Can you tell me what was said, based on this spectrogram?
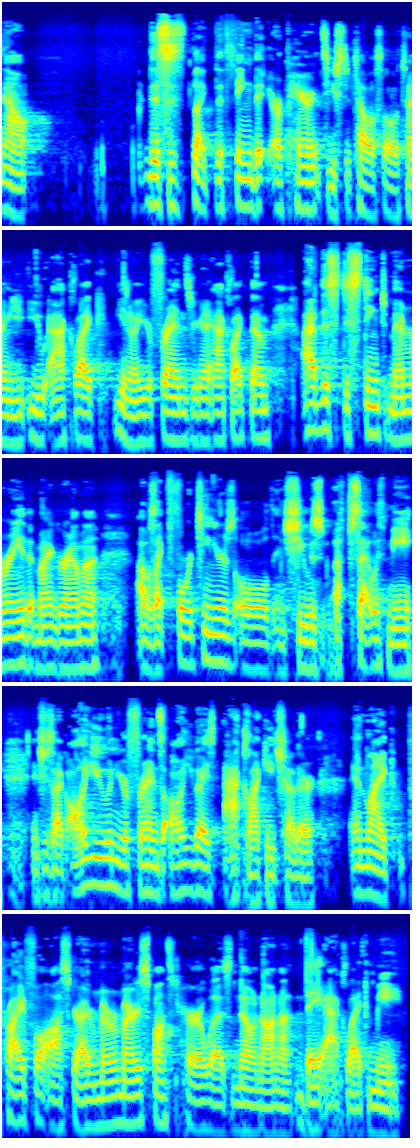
Now, this is like the thing that our parents used to tell us all the time. You, you act like, you know, your friends, you're going to act like them. I have this distinct memory that my grandma, I was like 14 years old and she was upset with me. And she's like, all you and your friends, all you guys act like each other. And like prideful Oscar, I remember my response to her was, no, Nana, they act like me.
